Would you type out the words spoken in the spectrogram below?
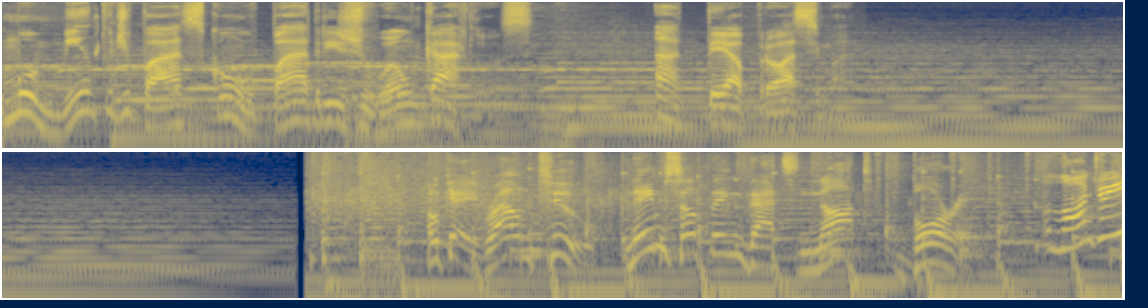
Momento de Paz com o Padre João Carlos. Até a próxima. Okay, round two. Name something that's not boring. A laundry?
